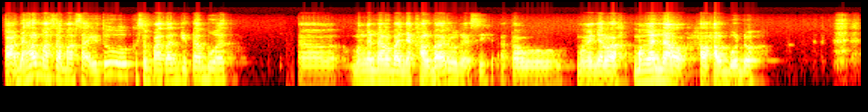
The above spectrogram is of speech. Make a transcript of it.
Padahal masa-masa itu kesempatan kita buat eh, mengenal banyak hal baru nggak sih? Atau mengenal mengenal hal-hal bodoh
